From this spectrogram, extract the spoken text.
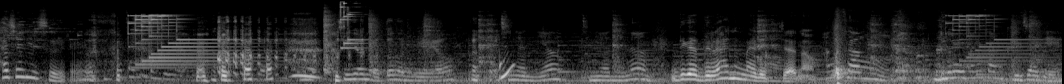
화장해서 이래. 진현이 어떤 언니예요? 진현이요? 진현이는 네가 늘 하는 말 있잖아. 항상 늘 항상 그 자리에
